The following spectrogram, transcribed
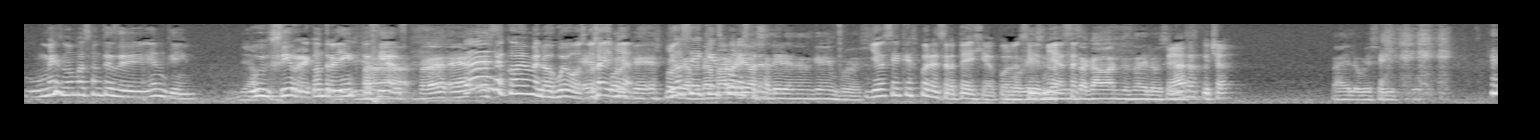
un mes nomás antes de Endgame. Ya. Uy, sí, recontra bien espaciadas. Anda, cómeme los huevos. Es o sea, porque, mira, es porque yo sé que es por estra- salir en Endgame, pues. Yo sé que es por estrategia, por porque decir, si mira, se sa- sacaba antes nadie lo hubiese ¿me vas a escuchar? Nadie lo hubiese visto.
